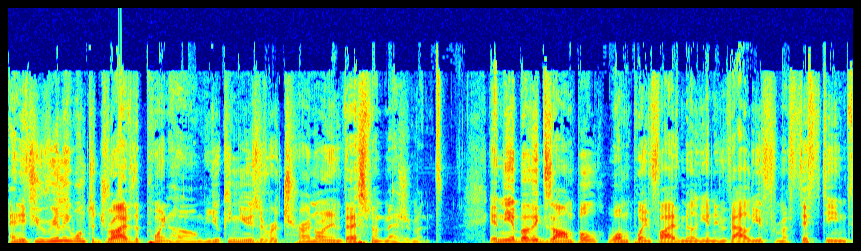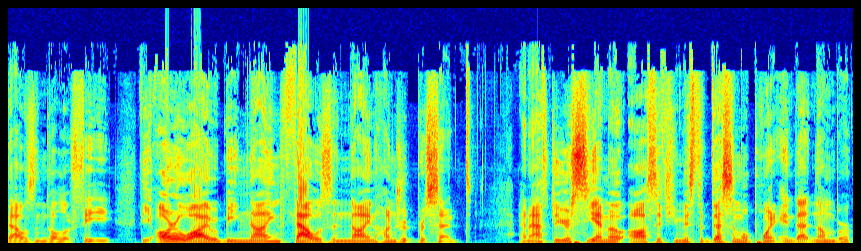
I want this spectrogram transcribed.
And if you really want to drive the point home, you can use a return on investment measurement. In the above example, 1.5 million in value from a $15,000 fee, the ROI would be 9,900%. And after your CMO asks if you missed a decimal point in that number,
